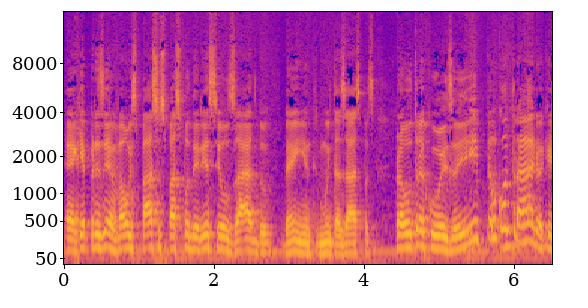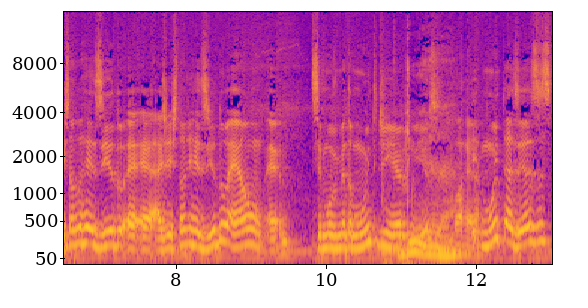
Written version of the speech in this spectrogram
é, quer preservar o espaço, o espaço poderia ser usado, bem, entre muitas aspas, para outra coisa. E pelo contrário, a questão do resíduo, é, é, a gestão de resíduo é um. É, se movimenta muito dinheiro, dinheiro com isso. É. E muitas vezes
